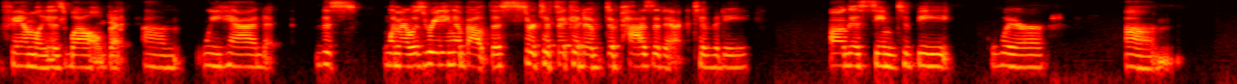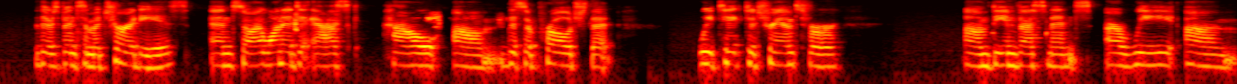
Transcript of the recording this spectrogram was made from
family as well, but um, we had this when I was reading about the certificate of deposit activity, August seemed to be where um, there's been some maturities. And so I wanted to ask how um, this approach that we take to transfer um, the investments, are we, um,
